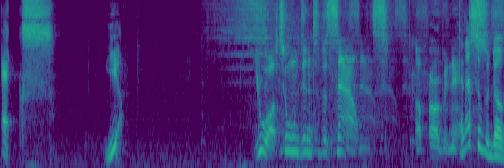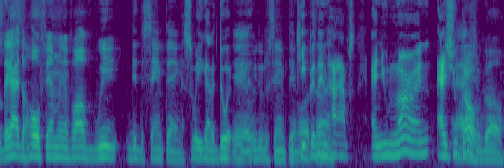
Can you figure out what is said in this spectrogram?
X. Yeah. You are tuned into the sounds of Urban X. And that's super dope. They got the whole family involved. We did the same thing. That's the way you got to do it, Yeah, man. we do the same thing. You thing. keep all it the in time. house and you learn as you As go. you go.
